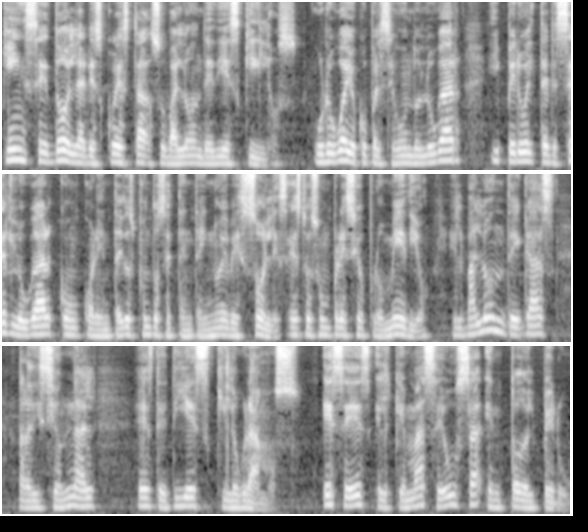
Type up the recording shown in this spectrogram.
15 dólares cuesta su balón de 10 kilos. Uruguay ocupa el segundo lugar y Perú el tercer lugar con 42.79 soles. Esto es un precio promedio. El balón de gas tradicional es de 10 kilogramos. Ese es el que más se usa en todo el Perú.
